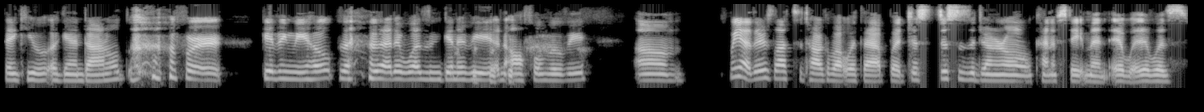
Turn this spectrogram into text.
thank you again, Donald, for giving me hope that, that it wasn't gonna be an awful movie. Um but yeah, there's lots to talk about with that, but just just as a general kind of statement, it it was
